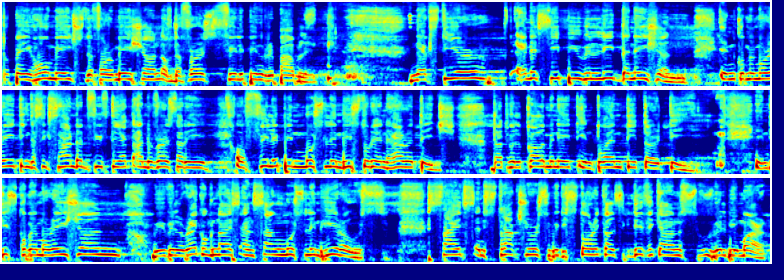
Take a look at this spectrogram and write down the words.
to pay homage to the formation of the first Philippine Republic. Next year, NHCP will lead the nation in commemorating the 650th anniversary of Philippine Muslim history and heritage that will culminate in 2030. In this commemoration, we will recognize unsung Muslim heroes. Sites and structures with historical significance will be marked.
